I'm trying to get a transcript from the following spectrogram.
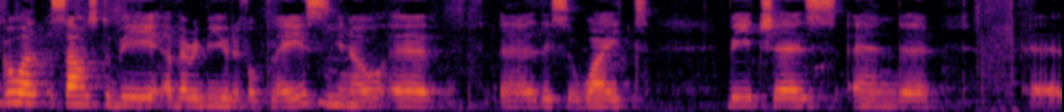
Goa sounds to be a very beautiful place. You Mhm. know, uh, uh, these white beaches and uh, uh,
